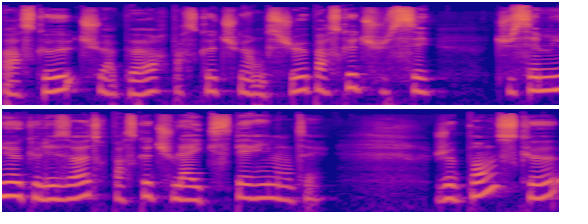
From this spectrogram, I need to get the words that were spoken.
parce que tu as peur, parce que tu es anxieux, parce que tu sais. Tu sais mieux que les autres parce que tu l'as expérimenté. Je pense que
